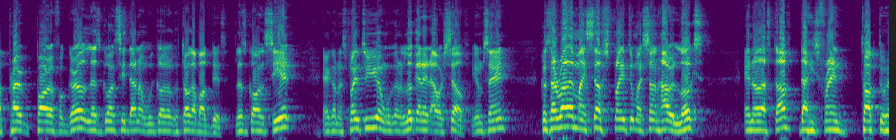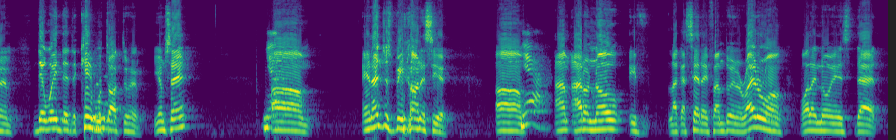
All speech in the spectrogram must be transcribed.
a private part of a girl, let's go and sit down and we're going to talk about this. Let's go and see it. I'm going to explain to you and we're going to look at it ourselves. You know what I'm saying? Because I'd rather myself explain to my son how it looks and all that stuff that his friend talked to him the way that the kid would talk to him. You know what I'm saying? Yeah. Um, and I'm just being honest here. Um, Yeah. I'm, I don't know if, like I said, if I'm doing it right or wrong. All I know is that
